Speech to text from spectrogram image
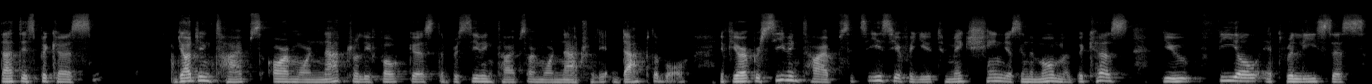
That is because judging types are more naturally focused and perceiving types are more naturally adaptable. If you're a perceiving type, it's easier for you to make changes in the moment because you feel it releases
